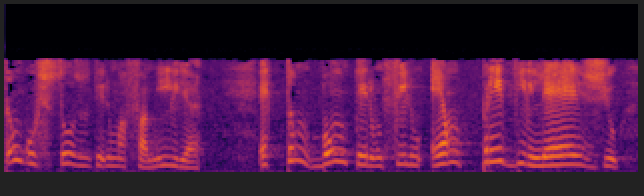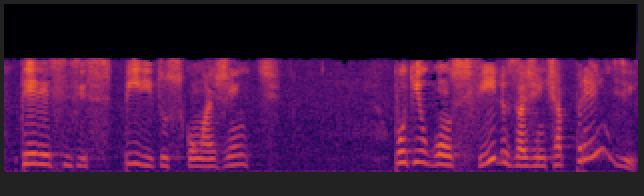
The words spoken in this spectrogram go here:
tão gostoso ter uma família. É tão bom ter um filho. É um privilégio ter esses espíritos com a gente. Porque alguns filhos a gente aprende.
